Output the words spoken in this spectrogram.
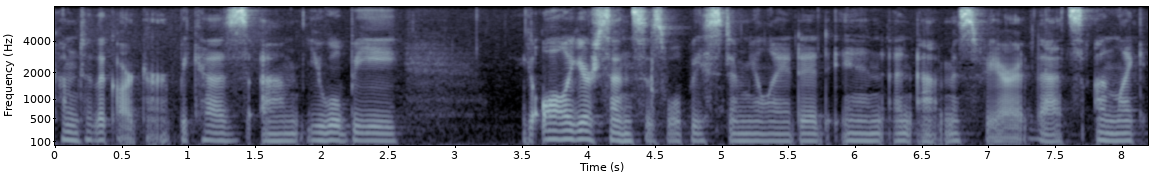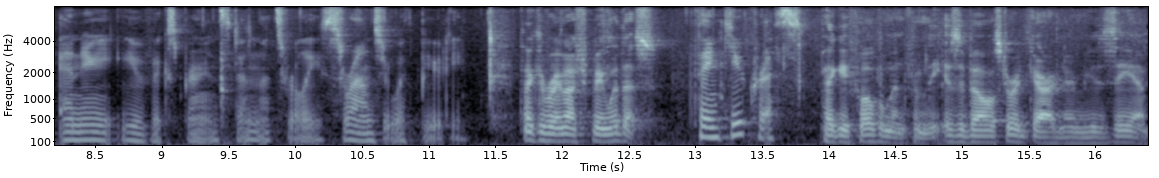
Come to the Gardner because um, you will be all your senses will be stimulated in an atmosphere that's unlike any you've experienced and that's really surrounds you with beauty. Thank you very much for being with us. Thank you, Chris. Peggy Fogelman from the Isabella Stewart Gardner Museum.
